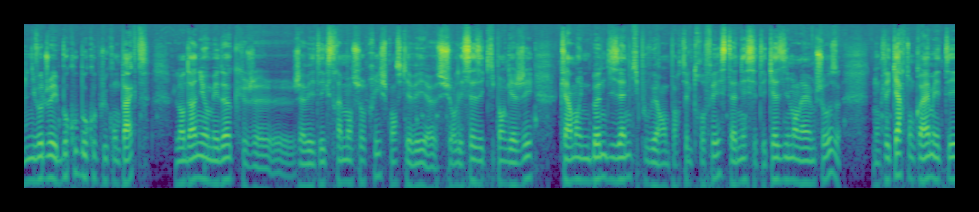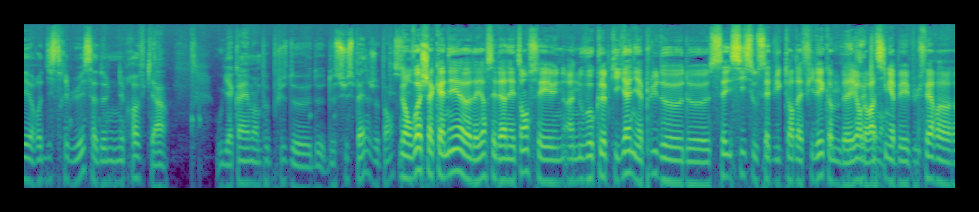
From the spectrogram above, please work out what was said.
Le niveau de jeu est beaucoup beaucoup plus compact. L'an dernier au Médoc, j'avais été extrêmement surpris. Je pense qu'il y avait euh, sur les 16 équipes engagées, clairement une bonne dizaine qui pouvaient remporter le trophée. Cette année, c'était quasiment la même chose. Donc les cartes ont quand même été redistribuées. Ça donne une épreuve qui a, où il y a quand même un peu plus de, de- de suspense, je pense. Mais on voit chaque année, euh, d'ailleurs ces derniers temps, c'est un nouveau club qui gagne. Il y a plus de, de 6 ou 7 victoires d'affilée, comme d'ailleurs le. Racing avait pu le faire euh,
